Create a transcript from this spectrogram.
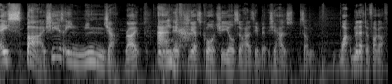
a spy. She is a ninja, right? And if she gets caught, she also has the ability. She has some. What Mineta? Fuck off!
